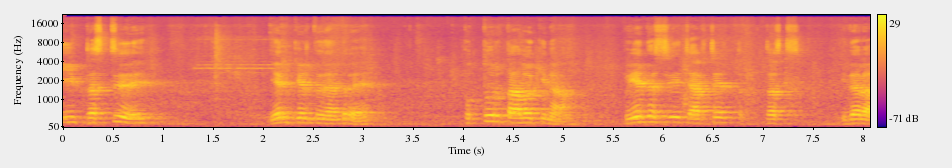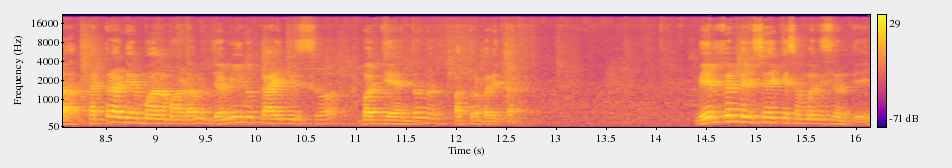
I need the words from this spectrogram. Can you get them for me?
ಈ ಟ್ರಸ್ಟ್ ಏನು ಕೇಳ್ತದೆ ಅಂದರೆ, ಪುತ್ತೂರು ತಾಲೂಕಿನ ಪ್ರಿಯದರ್ಶಿ ಚಾರ್ಟೆಡ್ ಟ್ರಸ್ಟ್ ಇದರ ಕಟ್ಟಡ ನಿರ್ಮಾಣ ಮಾಡಲು ಜಮೀನು ಕಾಯ್ದಿರಿಸುವ ಬಗ್ಗೆ ಅಂತ ಒಂದು ಪತ್ರ ಬರೀತಾರೆ. ಮೇಲ್ಕಂಡ ವಿಷಯಕ್ಕೆ ಸಂಬಂಧಿಸಿದಂತೆ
